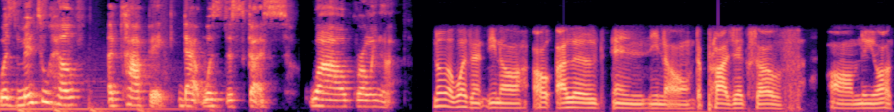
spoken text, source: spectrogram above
Was mental health a topic that was discussed while growing up? No, it wasn't. You know, I, I lived in, you know, the projects of um New York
